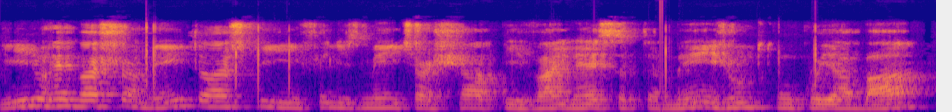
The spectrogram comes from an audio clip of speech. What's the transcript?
E no rebaixamento, eu acho que infelizmente a Chape vai nessa também, junto com o Cuiabá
